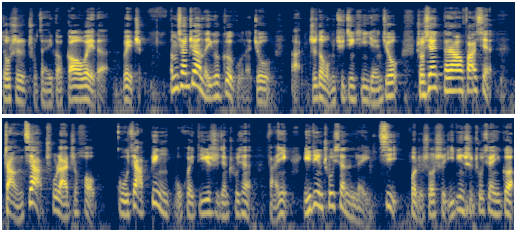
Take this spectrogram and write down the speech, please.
都是处在一个高位的位置。那么像这样的一个个股呢，就啊值得我们去进行研究。首先，大家要发现涨价出来之后，股价并不会第一时间出现反应，一定出现累计，或者说是一定是出现一个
